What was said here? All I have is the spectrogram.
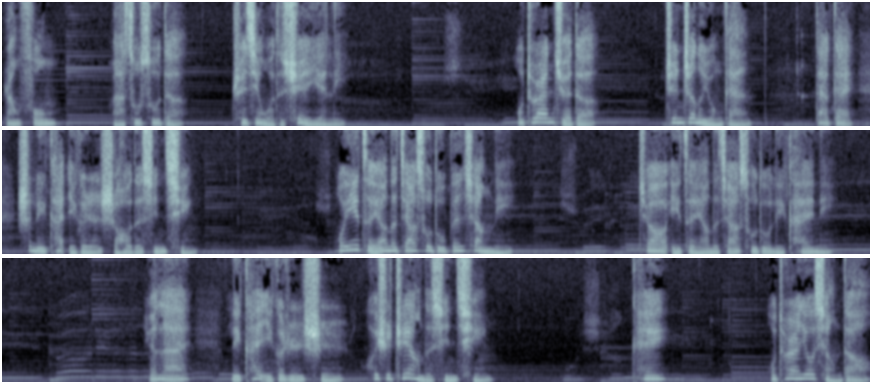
让风麻酥酥的吹进我的血液里。我突然觉得。真正的勇敢，大概是离开一个人时候的心情。我以怎样的加速度奔向你，就要以怎样的加速度离开你。原来离开一个人时会是这样的心情。K，我突然又想到，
